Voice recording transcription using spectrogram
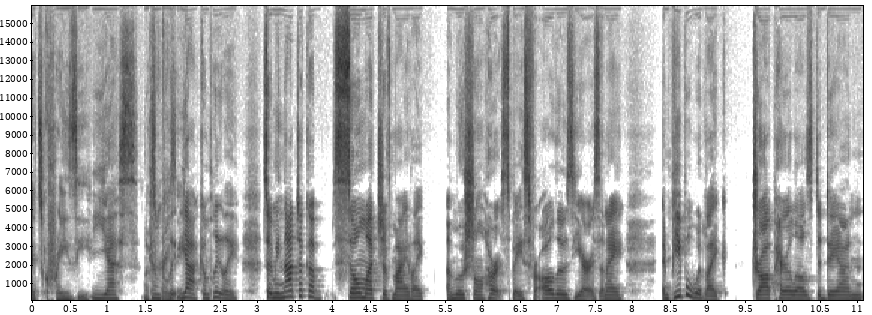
It's crazy. Yes. That's complete- crazy. Yeah, completely. So I mean that took up so much of my like emotional heart space for all those years. And I and people would like draw parallels to Dan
